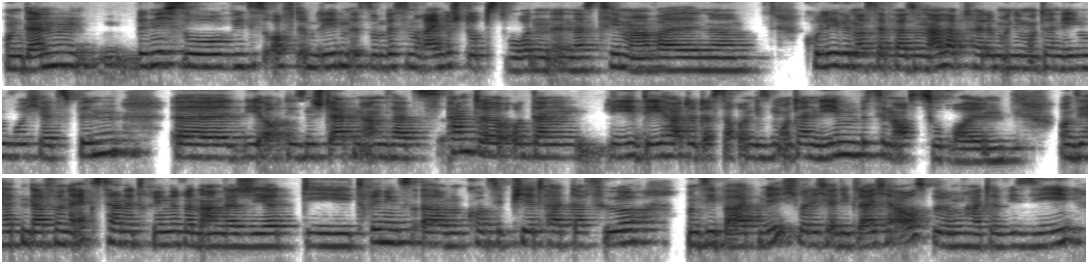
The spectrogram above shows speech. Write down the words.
und dann bin ich so, wie es oft im Leben ist, so ein bisschen reingestupst worden in das Thema, weil eine Kollegin aus der Personalabteilung in dem Unternehmen, wo ich jetzt bin, äh, die auch diesen Stärkenansatz kannte und dann die Idee hatte, das auch in diesem Unternehmen ein bisschen auszurollen. Und sie hatten dafür eine externe Trainerin engagiert, die Trainings ähm, konzipiert hat dafür. Und sie bat mich, weil ich ja die gleiche Ausbildung hatte wie sie,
